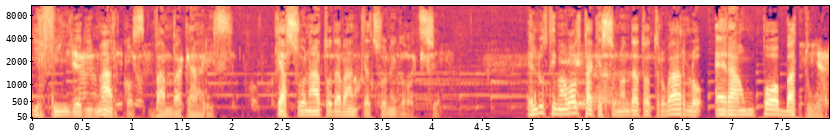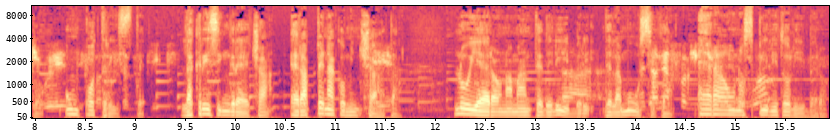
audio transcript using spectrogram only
il figlio di Marcos Van Vacaris, che ha suonato davanti al suo negozio. E l'ultima volta che sono andato a trovarlo era un po' abbattuto, un po' triste. La crisi in Grecia era appena cominciata. Lui era un amante dei libri, della musica, era uno spirito libero.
